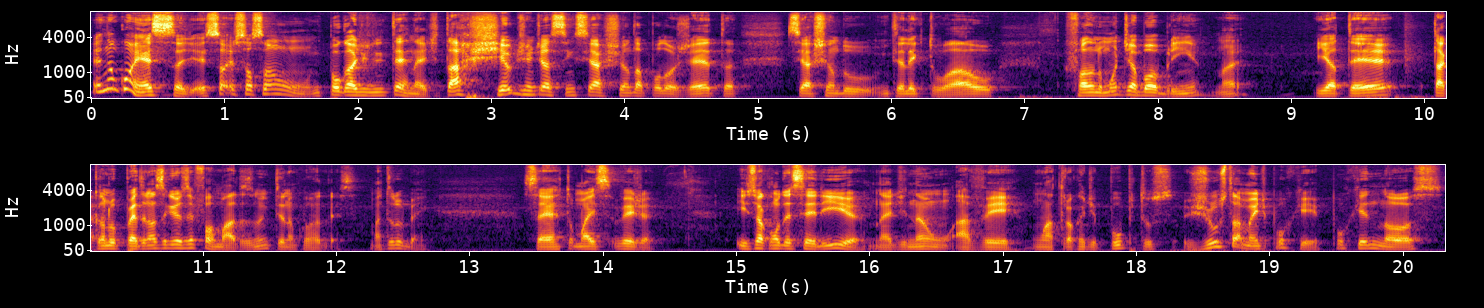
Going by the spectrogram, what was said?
Eles não conhecem isso aí, eles só, eles só são empolgados na internet. Tá cheio de gente assim se achando apologeta, se achando intelectual, falando um monte de abobrinha, né? E até tacando pedra nas igrejas reformadas. Não entendo uma coisa dessa, mas tudo bem. Certo? Mas veja, isso aconteceria né, de não haver uma troca de púlpitos justamente por quê? Porque nós,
